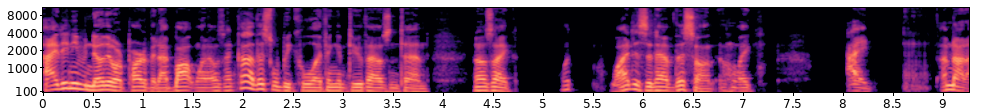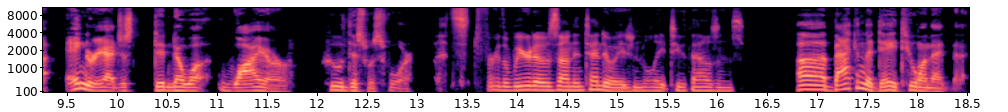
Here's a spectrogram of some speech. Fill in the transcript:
I didn't even know they were part of it. I bought one. I was like, oh, this will be cool. I think in 2010. And I was like, what? why does it have this on? Like, I, I'm not angry. I just didn't know what, why or who this was for. It's for the weirdos on Nintendo Age in the late 2000s. Uh, back in the day too, on that,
